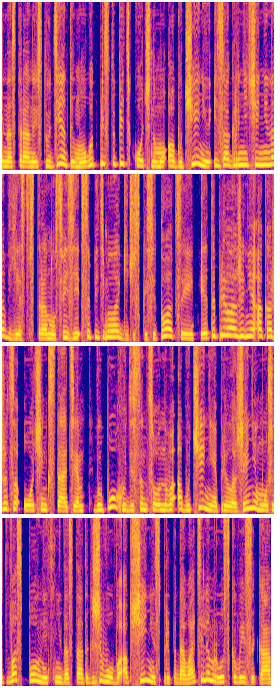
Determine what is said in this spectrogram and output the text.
иностранные студенты могут приступить к очному обучению из-за ограничений на въезд в страну в связи с эпидемиологической ситуацией, это приложение окажется очень кстати. В эпоху дистанционного обучения приложение может восполнить недостаток живого общения с преподавателем русского языка.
